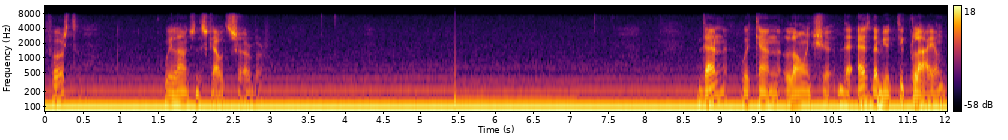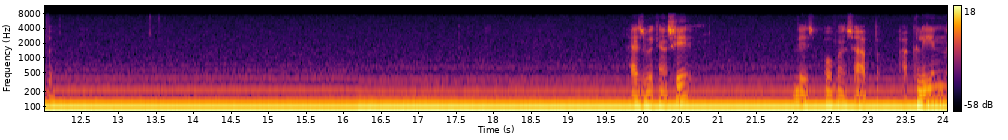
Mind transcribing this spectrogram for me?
First we launch the Scout server. Then we can launch the SWT client as we can see this opens up a clean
